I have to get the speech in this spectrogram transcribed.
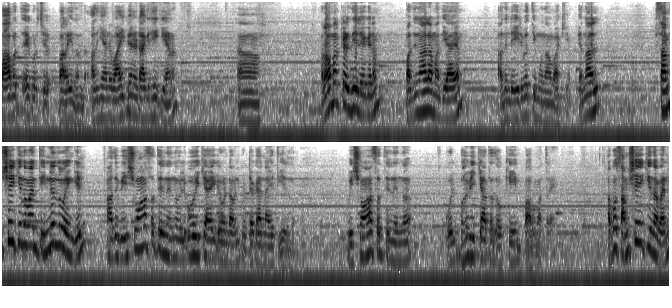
പാപത്തെക്കുറിച്ച് പറയുന്നുണ്ട്. അത് ഞാൻ വായിക്കുവാനായിട്ട് ആഗ്രഹിക്കുകയാണ്. റോമർക്ക് എഴുതിയ ലേഖനം പതിനാലാം അധ്യായം അതിന്റെ ഇരുപത്തിമൂന്നാം വാക്യം. എന്നാൽ സംശയിക്കുന്നവൻ തിന്നുന്നുവെങ്കിൽ അത് വിശ്വാസത്തിൽ നിന്ന് ഉത്ഭവിക്കായകൊണ്ട് അവൻ കുറ്റക്കാരനായി തീരുന്നു വിശ്വാസത്തിൽ നിന്ന് ഉത്ഭവിക്കാത്തതൊക്കെയും പാപമത്രേ. അപ്പോൾ സംശയിക്കുന്നവൻ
